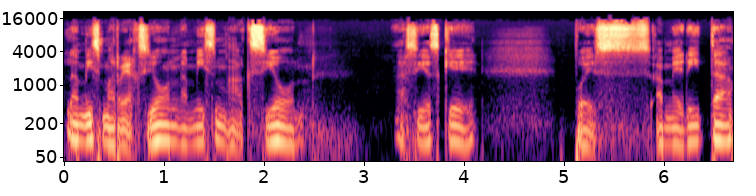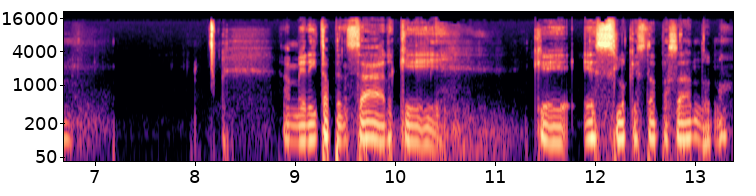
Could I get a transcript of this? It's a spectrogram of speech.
la misma reacción, la misma acción. Así es que, pues, amerita, amerita pensar que, que es lo que está pasando, ¿no?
